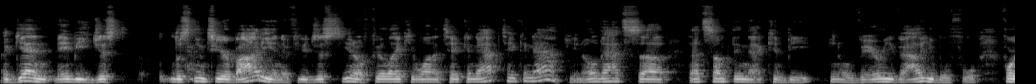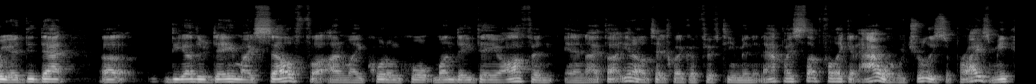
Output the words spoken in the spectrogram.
again, maybe just listening to your body and if you just you know feel like you want to take a nap take a nap you know that's uh, that's something that can be you know very valuable for for you i did that uh, the other day myself uh, on my quote unquote Monday day off, and, and I thought, you know, I'll take like a 15 minute nap. I slept for like an hour, which really surprised me.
